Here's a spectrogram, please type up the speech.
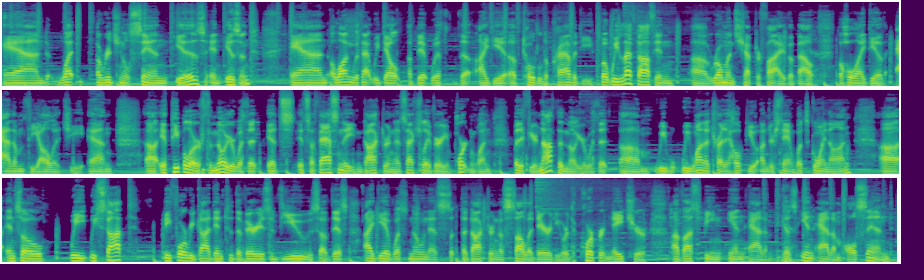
and what original sin is and isn't. And along with that, we dealt a bit with the idea of total depravity. But we left off in uh, Romans chapter 5 about yeah. the whole idea of Adam theology. And uh, if people are familiar with it, it's, it's a fascinating doctrine. It's actually a very important one. But if you're not familiar with it, um, we, we want to try to help you understand what's going on. Uh, and so we, we stopped before we got into the various views of this idea of what's known as the doctrine of solidarity or the corporate nature of us being in Adam, because yeah. in Adam all sinned.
